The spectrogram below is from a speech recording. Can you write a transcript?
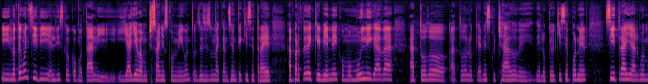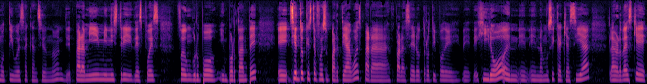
y lo tengo en CD, el disco como tal, y, y ya lleva muchos años conmigo, entonces es una canción que quise traer, aparte de que viene como muy ligada a todo, a todo lo que han escuchado de, de lo que hoy quise poner, sí trae algo emotivo esa canción, ¿no? Para mí Ministry después fue un grupo importante. Eh, siento que este fue su parteaguas para, para hacer otro tipo de, de- de giro en, en- en la música que hacía. La verdad es que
